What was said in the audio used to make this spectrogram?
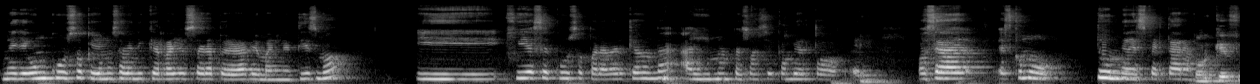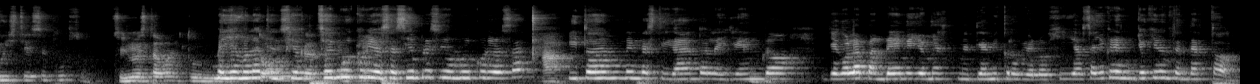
me llegó un curso que yo no sabía ni qué rayos era, pero era biomagnetismo. Y fui a ese curso para ver qué onda. Ahí me empezó así a cambiar todo. o sea, es como tú me despertaron. ¿Por qué fuiste a ese curso? Si no estaba en tu... Me llamó la atención, soy muy curiosa, siempre he sido muy curiosa ah. y todo el mundo investigando, leyendo, llegó la pandemia, yo me metí a microbiología, o sea, yo, quiero, yo quiero entender todo.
